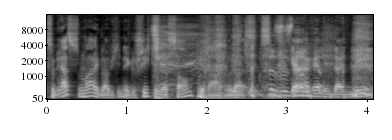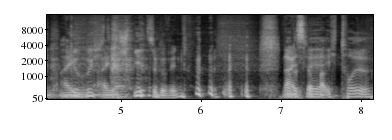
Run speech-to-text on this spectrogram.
zum ersten Mal, glaube ich, in der Geschichte der Soundpiraten oder generell in deinem Leben ein, Gerücht, ein ja. Spiel zu gewinnen. Oh, Nein, das ich wäre ja echt toll.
